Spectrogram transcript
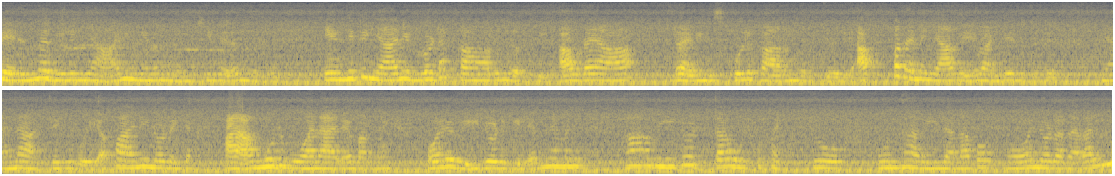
വരുന്നതിൽ ഞാനിങ്ങനെ നോക്കി വരുന്നുണ്ട് എന്നിട്ട് ഞാൻ ഇവിടെ കാർ നിർത്തി. അവിടെ ആ ഡ്രൈവിംഗ് സ്കൂളിൽ കാർ നിർത്തി വരും അപ്പം തന്നെ ഞാൻ വേഗം വണ്ടി എടുത്തിട്ട് ഞാൻ അകത്തേക്ക് പോയി. അപ്പോൾ ആനിനോട് അങ്ങോട്ട് പോകാൻ ആരെ പറഞ്ഞു ഓരോ വീഡിയോ എടുക്കില്ല. അപ്പം ഞാൻ പറഞ്ഞു ആ വീഡിയോ എടുത്താൽ അവൾക്ക് പറ്റുമോ ഒന്നും അറിയില്ല. അപ്പോൾ ഫോനോട് നല്ല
